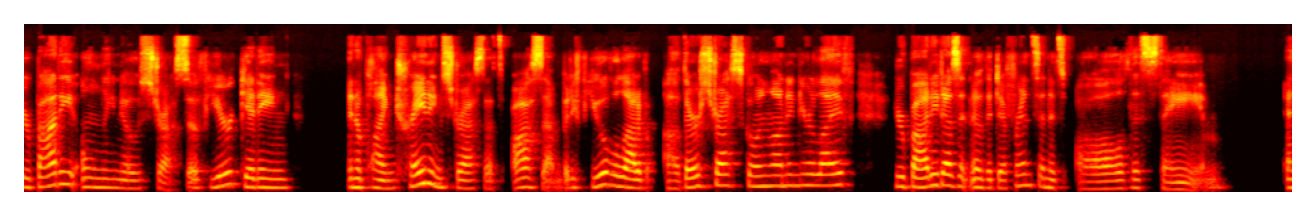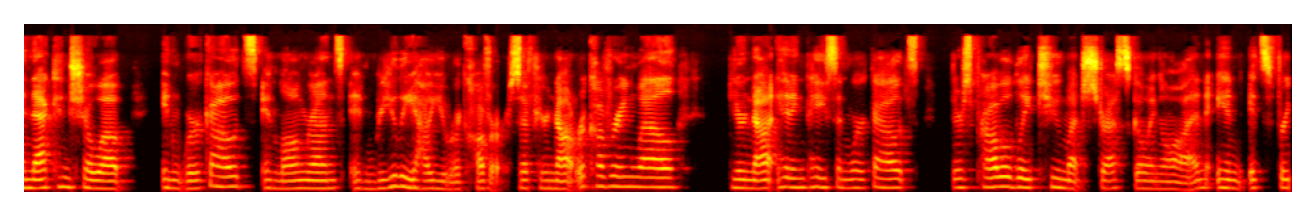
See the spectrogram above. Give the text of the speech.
your body only knows stress. So if you're getting and applying training stress, that's awesome. But if you have a lot of other stress going on in your life, your body doesn't know the difference and it's all the same. And that can show up in workouts, in long runs, and really how you recover. So if you're not recovering well, you're not hitting pace in workouts, there's probably too much stress going on. And it's for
